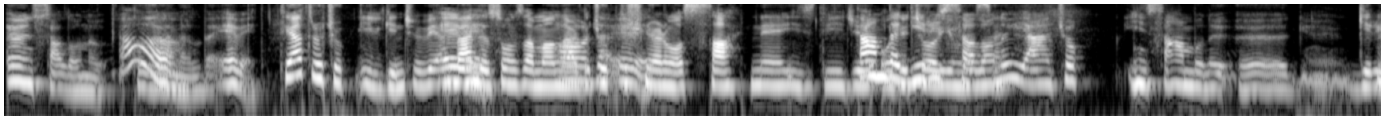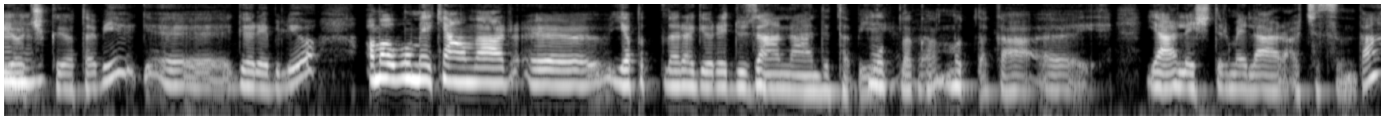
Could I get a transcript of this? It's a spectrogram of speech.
ön salonu Aa, kullanıldı. Evet. Tiyatro çok ilginç. Evet. Ben de son zamanlarda Orada, çok düşünüyorum evet. o sahne, izleyici, Tam da giriş salonu yani çok insan bunu e, giriyor çıkıyor tabii e, görebiliyor. Ama bu mekanlar e, yapıtlara göre düzenlendi tabii. Mutlaka. E, mutlaka e, yerleştirmeler açısından.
